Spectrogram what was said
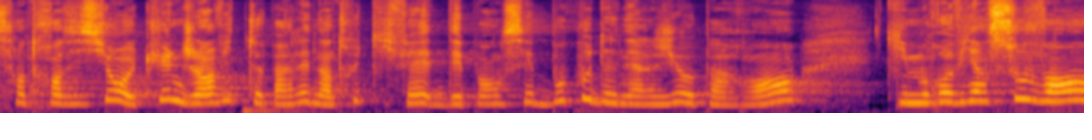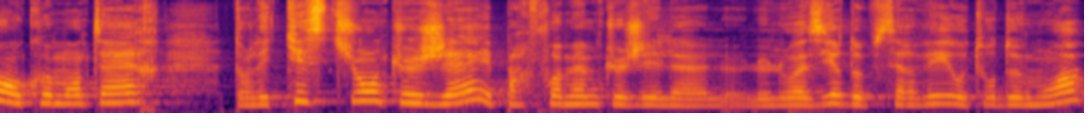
sans transition aucune, j'ai envie de te parler d'un truc qui fait dépenser beaucoup d'énergie aux parents, qui me revient souvent en commentaire dans les questions que j'ai, et parfois même que j'ai le, loisir d'observer autour de moi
